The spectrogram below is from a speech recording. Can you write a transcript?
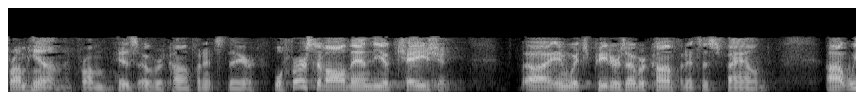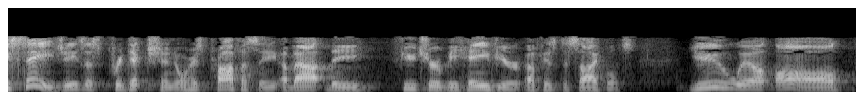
from him and from his overconfidence there. Well, first of all, then, the occasion uh, in which Peter's overconfidence is found. Uh, we see Jesus' prediction or his prophecy about the future behavior of his disciples. You will all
